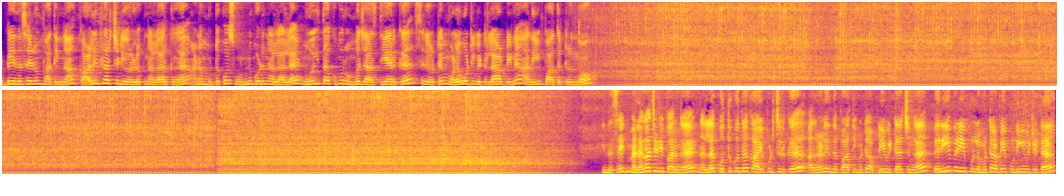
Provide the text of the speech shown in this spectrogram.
அப்படியே இந்த சைடும் பார்த்தீங்கன்னா காலிஃப்ளவர் செடி ஓரளவுக்கு நல்லா இருக்குங்க. ஆனால் முட்டைக்கோஸ் ஒன்று கூட நல்லா இல்லை. நோய் தாக்கமும் ரொம்ப ஜாஸ்தியாக இருக்குது சரி ஒரு டைம் உழவு ஓட்டி விட்டலாம் அப்படின்னு அதையும் பார்த்துட்டு இருந்தோம். இந்த சைட் மிளகா செடி பாருங்கள் நல்லா கொத்து கொத்தாக காய் பிடிச்சிருக்கு. அதனால் இந்த பாத்தி மட்டும் அப்படியே விட்டாச்சுங்க. பெரிய பெரிய புல்லை மட்டும் அப்படியே பிடுங்கி விட்டுட்டேன்.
